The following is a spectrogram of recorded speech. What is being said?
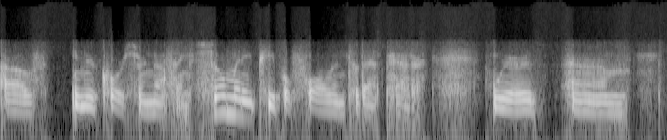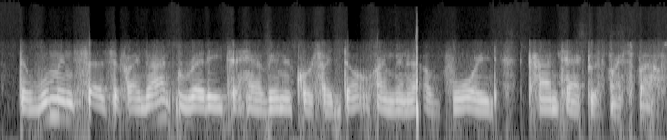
of intercourse or nothing. So many people fall into that pattern where um, the woman says, if I'm not ready to have intercourse, I don't. I'm going to avoid contact with my spouse.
